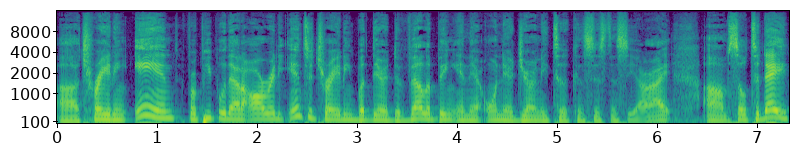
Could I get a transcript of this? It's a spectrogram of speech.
uh, trading and for people that are already into trading, but they're developing and they're on their journey to consistency. All right. Um, so today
